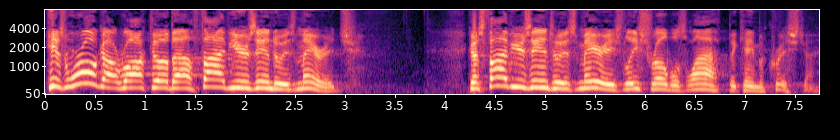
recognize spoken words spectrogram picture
His world got rocked about five years into his marriage. Because five years into his marriage, Lee Strobel's wife became a Christian.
